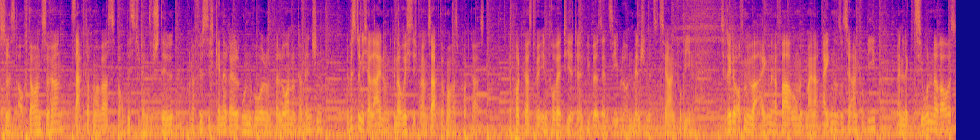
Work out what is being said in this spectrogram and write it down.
Bekommst du das auch dauernd zu hören? Sag doch mal was, warum bist du denn so still? Oder fühlst dich generell unwohl und verloren unter Menschen? Da bist du nicht alleine und genau richtig beim Sag doch mal was Podcast. Der Podcast für Introvertierte, Übersensible und Menschen mit sozialen Phobien. Ich rede offen über eigene Erfahrungen mit meiner eigenen sozialen Phobie, meine Lektionen daraus,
